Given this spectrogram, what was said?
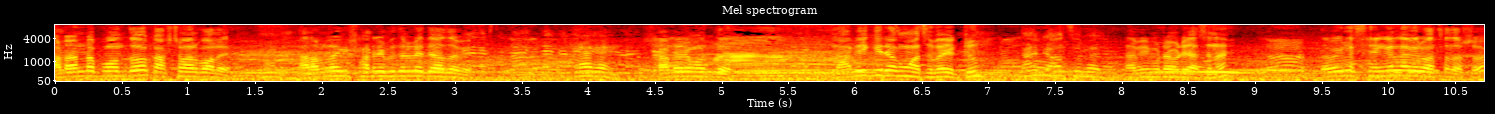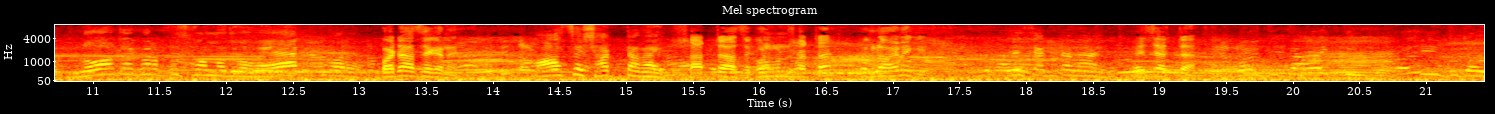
আটান্ন পর্যন্ত কাস্টমার বলে। আর আপনার কি ষাটের ভিতরে দেওয়া যাবে? হ্যাঁ ষাটের মধ্যে। নাভি কীরকম আছে ভাই একটু? নাভি মোটামুটি আছে না? তবে এগুলো সিঙ্গেল নাভির বাচ্চা দর্শক। লোট একবার পুষ্পান্ন দেবো ভাই একবারে। কয়টা আছে এখানে? আছে ষাটটা ভাই। ষাটটা আছে। কোন কোন ষাটটা ওগুলো হয় নাকি? এই চারটা ভাই। এই চারটা? ওই দুটা ওই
